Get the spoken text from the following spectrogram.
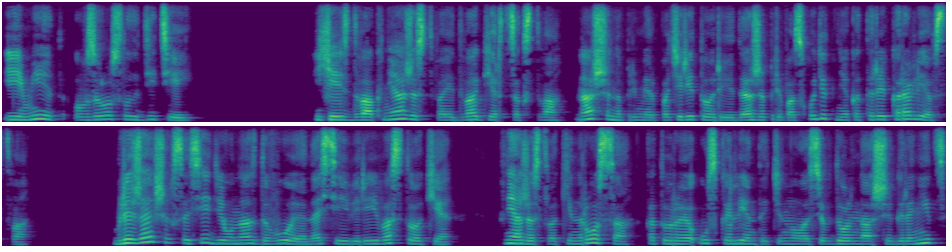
и имеют взрослых детей. Есть два княжества и два герцогства. Наши, например, по территории даже превосходят некоторые королевства. Ближайших соседей у нас двое на севере и востоке. Княжество Кинроса, которое узкой лентой тянулось вдоль наших границ,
